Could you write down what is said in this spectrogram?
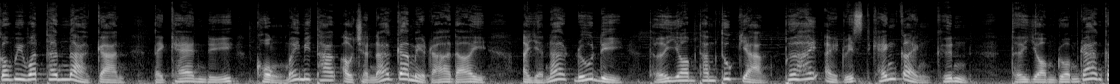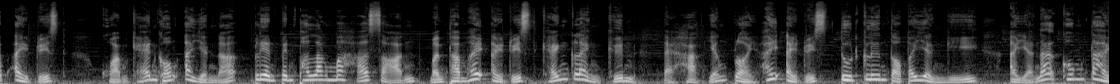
ก็วิวัฒนาการ แต่แค่นี้คงไม่มีทางเอาชนะกาเมราได้อายนะรู้ดี เธอยอมทำทุกอย่างเพื่อให้ไอริสแข็งแกร่งขึ้น เธอยอมรวมร่างกับไอริส ความแค้นของอายนะ เปลี่ยนเป็นพลังมหาศาล มันทำให้ไอริสแข็งแกร่งขึ้น แต่หากยังปล่อยให้ไอริสดูดกลืนต่อไปอย่างนี้อายนะคงตาย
